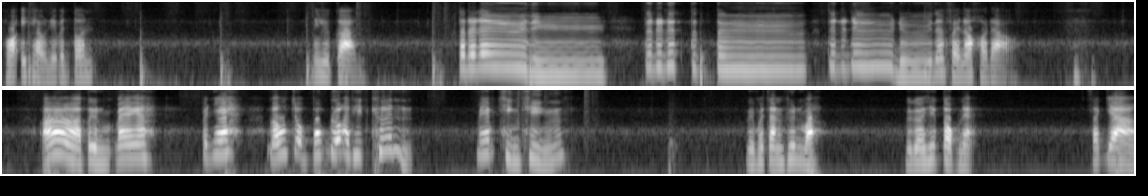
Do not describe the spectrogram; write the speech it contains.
เพราะไอแถวนี้เป็นต้น นี่คือการตะดดืดืตะดดืตะตือตะดดืดืนั่นไฟนอลขาดาว อ่า ตื่นแม่ไง เป็นไงร้องจบปุ๊บดวงอาทิตย์ขึ้น เมฆขิงขิง หรือพระจันทร์ขึ้นวะหรือดวงอาทิตย์ตกเนี่ย สักอย่าง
